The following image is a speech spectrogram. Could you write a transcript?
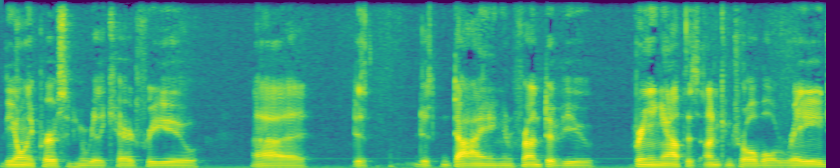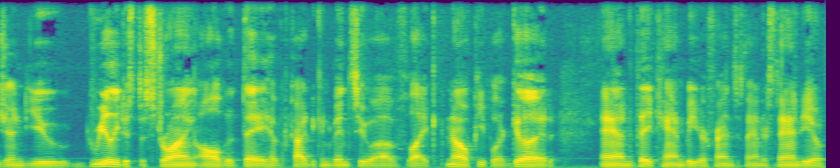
the only person who really cared for you uh, just just dying in front of you, bringing out this uncontrollable rage, and you really just destroying all that they have tried to convince you of. Like, no, people are good, and they can be your friends if they understand you.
